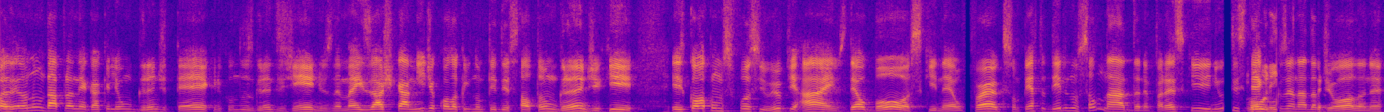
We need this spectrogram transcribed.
eu não dá para negar que ele é um grande técnico, um dos grandes gênios, né? Mas eu acho que a mídia coloca ele num pedestal tão grande que eles colocam como se fosse o Wilp Himes, Del Bosque, né? O Ferguson, perto dele não são nada, né? Parece que nenhum desses técnicos é nada Guardiola, né?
